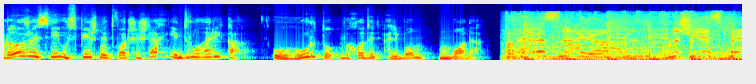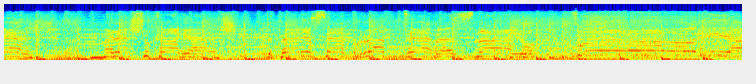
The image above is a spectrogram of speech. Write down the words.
Продовжує свій успішний творчий шлях і друга ріка. У гурту виходить альбом Мода. Про тебе знаю, вночі не спиш, мене шукаєш, тепер я все про тебе знаю. Фурія.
